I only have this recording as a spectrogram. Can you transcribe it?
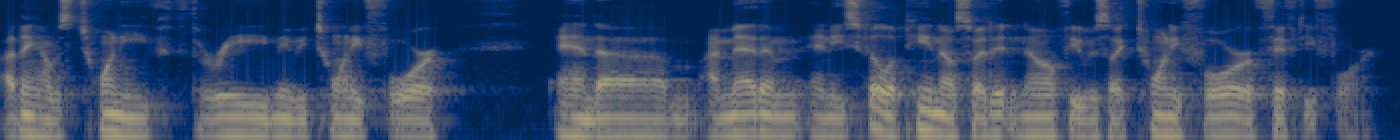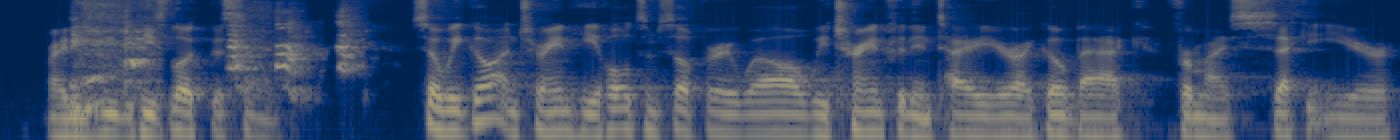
I think I was 23, maybe 24. And um, I met him and he's Filipino, so I didn't know if he was like 24 or 54, right? He, he's looked the same. So we go out and train. He holds himself very well. We train for the entire year. I go back for my second year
